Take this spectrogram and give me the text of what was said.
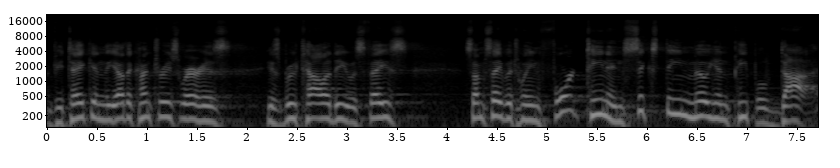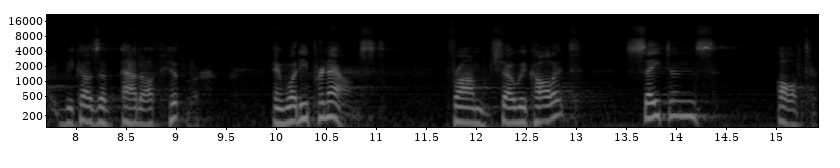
If you take in the other countries where his, his brutality was faced, some say between 14 and 16 million people died because of Adolf Hitler and what he pronounced from, shall we call it, Satan's altar.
